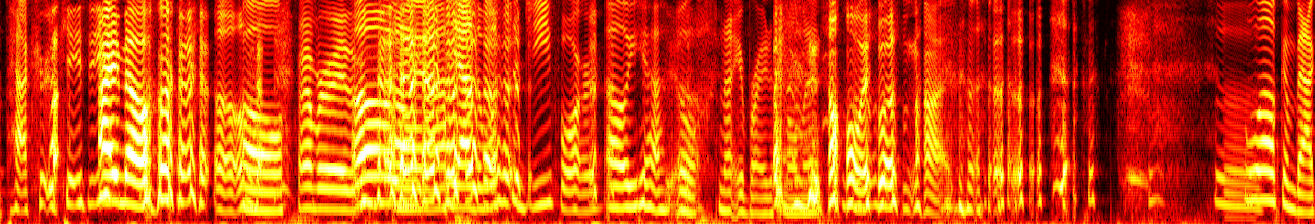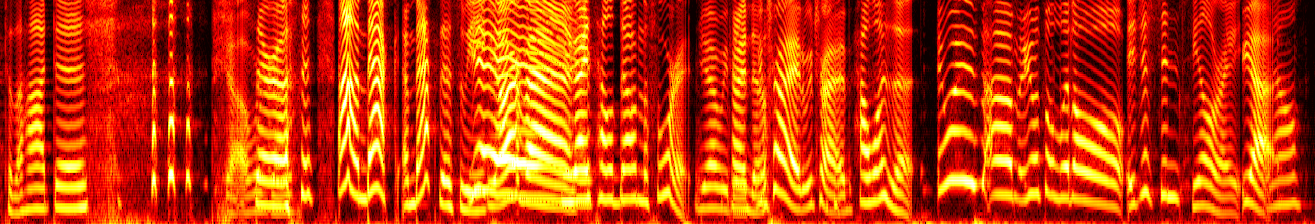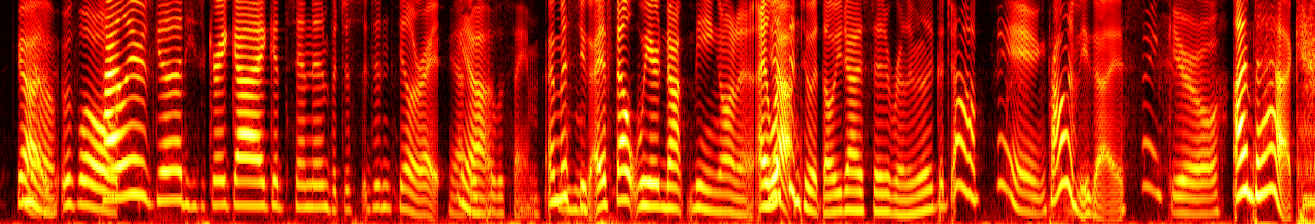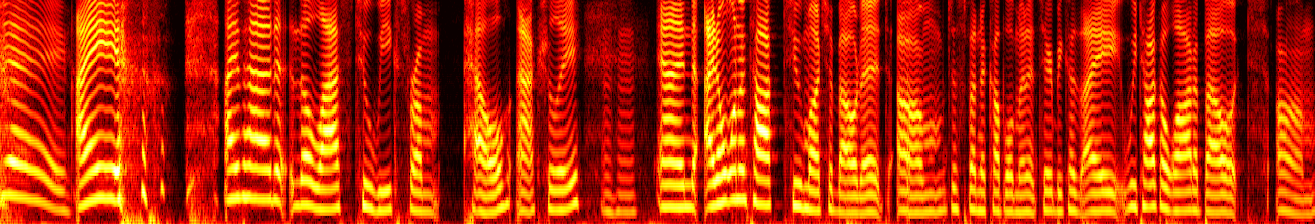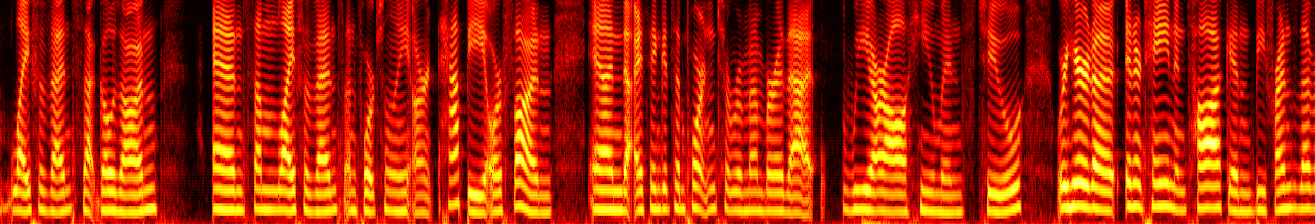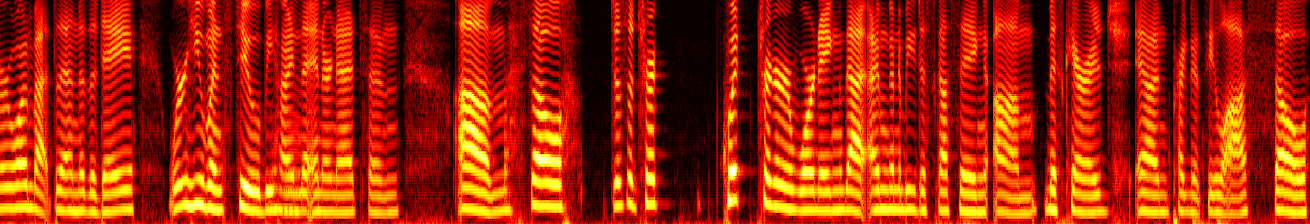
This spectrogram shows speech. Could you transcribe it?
the Packers, Casey. I know. oh. Oh. Remember it? Oh, yeah. yeah. The, what's the G for? Oh yeah. Yeah. Oh, not your brightest moment. no, it was not. Welcome back to the hot dish. yeah, Sarah. ah, I'm back. I'm back this week. Yay! We are back. You guys held down the fort. Yeah, we Kind did. We tried. We tried. How was it? It was um. It was a little. It just didn't feel right. Yeah. You know? Yeah, Yeah. it was a little. Tyler's good. He's a great guy. Good stand-in, but just it didn't feel right. Yeah, it Yeah. didn't feel the same. I missed you Mhm. guys. It felt weird not being on it. I Mm-hmm. Yeah. listened to it though. You guys did a really, really good job. Thanks. Proud of you guys. Thank you. I'm back. Yay. I I've had the last two weeks from hell actually. Mm-hmm. and I don't want to talk too much about it. Um, just spend a couple of minutes here because I we talk a lot about um, life events that goes on, and some life events unfortunately aren't happy or fun. And I think it's important to remember that we are all humans too. We're here to entertain and talk and be friends with everyone, but at the end of the day, we're humans too behind the Mhm. internet. And um, so, just a trick quick trigger warning that I'm going to be discussing um, miscarriage and pregnancy loss. So,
